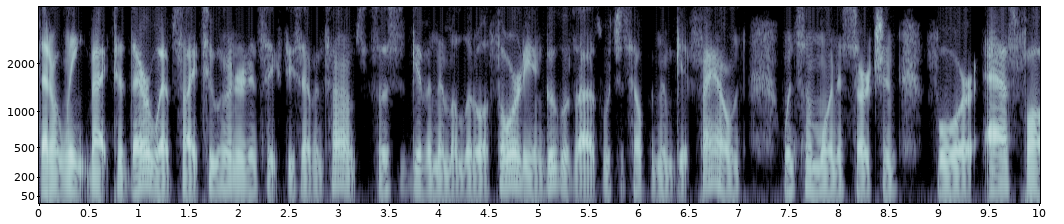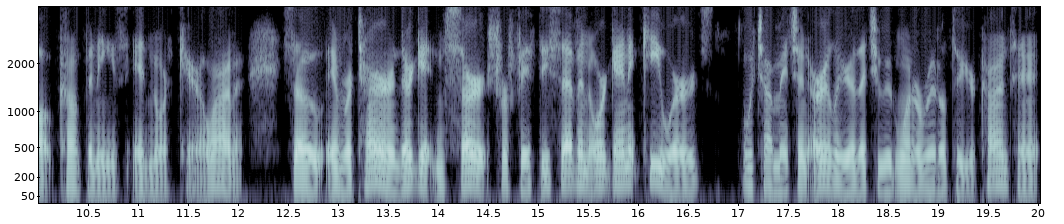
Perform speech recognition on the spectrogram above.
that are linked back to their website 267 times. So this is giving them a little authority in Google's eyes, which is helping them get found when someone is searching for asphalt companies in North Carolina. So in return, they're getting searched for 57 organic keywords, which I mentioned earlier that you would want to riddle through your content,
